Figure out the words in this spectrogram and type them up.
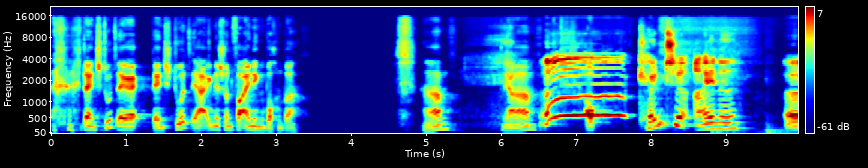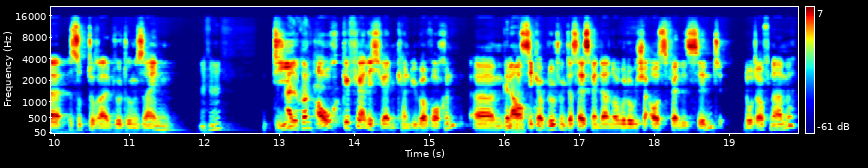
dein, Sturzer dein Sturzereignis schon vor einigen Wochen war. Ja. Ja. Ah, auch könnte eine äh, Subduralblutung sein, mhm. die also auch gefährlich werden kann über Wochen. Ähm, genau. Sickerblutung. Das heißt, wenn da neurologische Ausfälle sind, Notaufnahme.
